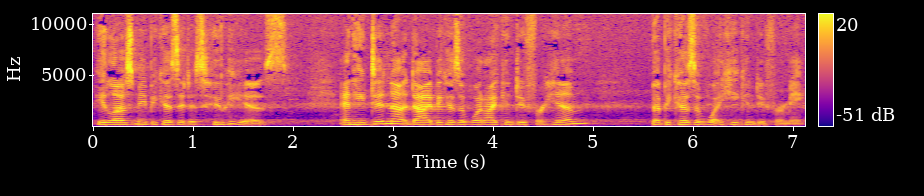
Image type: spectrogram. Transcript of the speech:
He loves me because it is who He is. And He did not die because of what I can do for Him, but because of what He can do for me.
